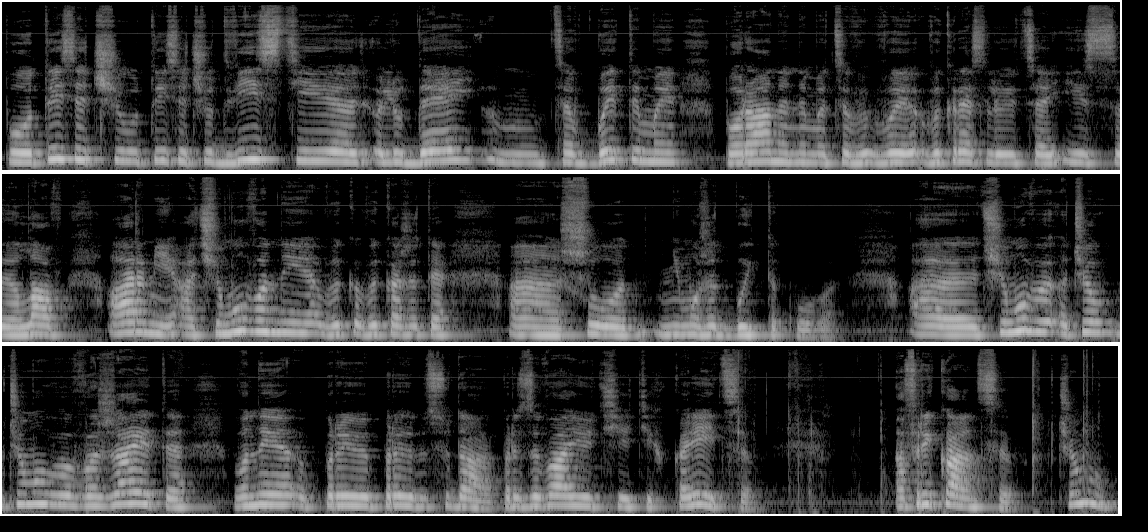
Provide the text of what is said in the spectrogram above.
по 1000-1200 людей. Це вбитими, пораненими. Це ви- ви- викреслюється із лав армії. А чому вони, ви, ви кажете, що не може бути такого? А чому ви, чому ви вважаєте, вони при, при, сюди призивають тих корейців, африканців? Чому?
